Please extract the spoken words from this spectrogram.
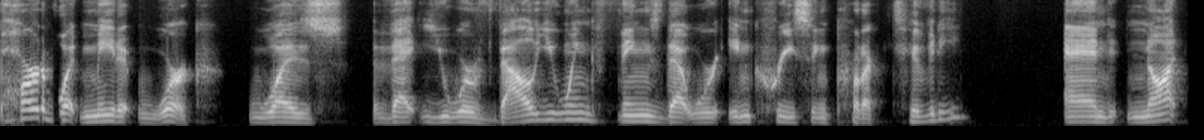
part of what made it work was that you were valuing things that were increasing productivity and not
